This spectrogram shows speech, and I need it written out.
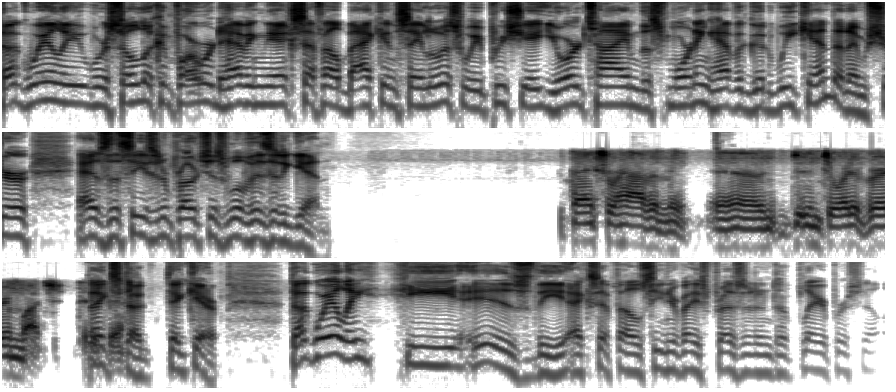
Doug Whaley, we're so looking forward to having the XFL back in St. Louis. We appreciate your time this morning. Have a good weekend, and I'm sure as the season approaches, we'll visit again. Thanks for having me. Uh, enjoyed it very much. Take Thanks, care. Doug. Take care. Doug Whaley, he is the XFL Senior Vice President of Player Personnel.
